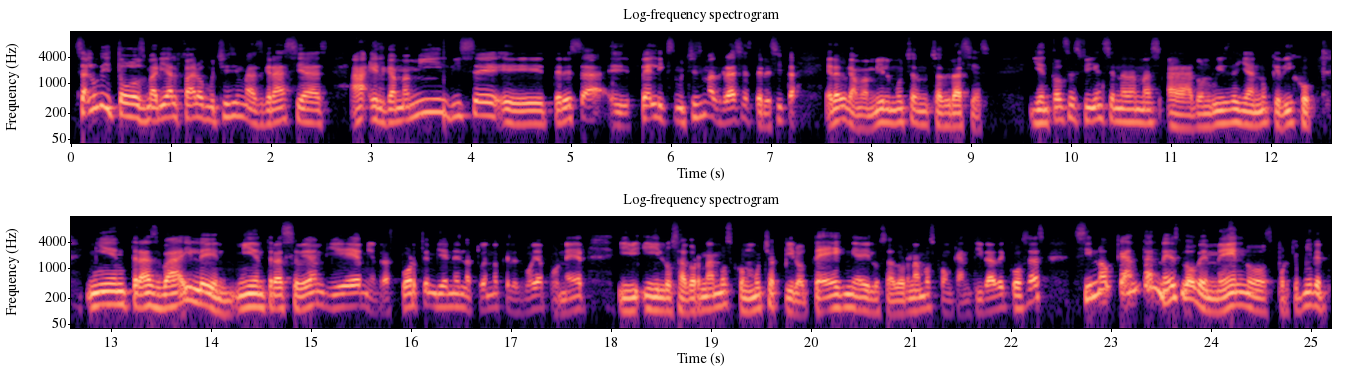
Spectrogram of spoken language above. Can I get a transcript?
Saluditos, María Alfaro, muchísimas gracias. Ah, el Gamamil, dice eh, Teresa eh, Félix, muchísimas gracias, Teresita. Era el Gamamil, muchas, muchas gracias. Y entonces fíjense nada más a don Luis de Llano que dijo, mientras bailen, mientras se vean bien, mientras porten bien el atuendo que les voy a poner y, los adornamos con mucha pirotecnia y los adornamos con cantidad de cosas, si no cantan es lo de menos, porque miren,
